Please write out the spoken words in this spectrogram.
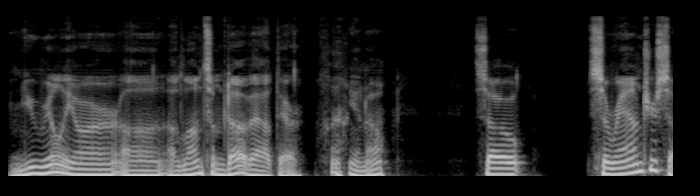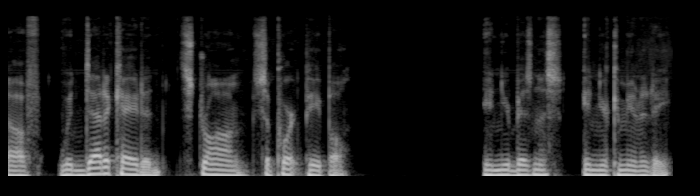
you really are a lonesome dove out there, you know? So surround yourself with dedicated, strong support people in your business, in your community,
